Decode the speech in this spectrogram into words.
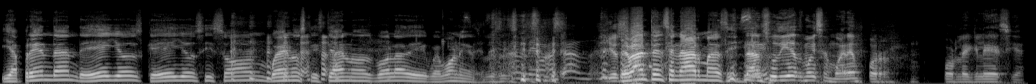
y aprendan de ellos que ellos sí son buenos cristianos, bola de huevones. Levántense en armas. y- dan su diezmo y se mueren por, por la iglesia.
